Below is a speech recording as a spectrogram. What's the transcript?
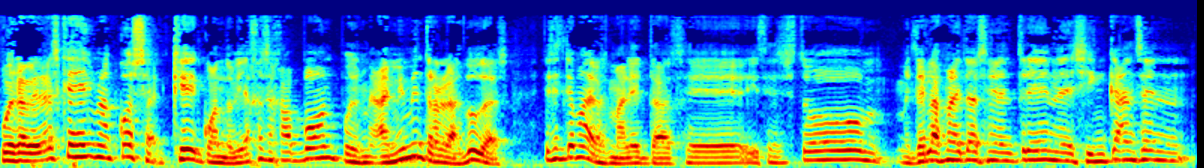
Pues la verdad es que hay una cosa que cuando viajas a Japón, pues a mí me entran las dudas. Es el tema de las maletas. Eh, dices, esto, meter las maletas en el tren, en el Shinkansen,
